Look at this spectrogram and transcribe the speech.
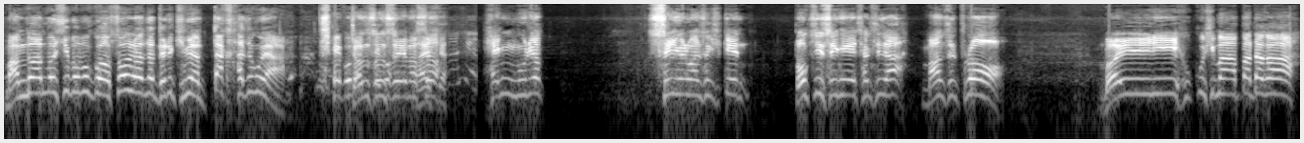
맘도 한번 씹어먹고 소주 한잔 들이키면 딱 하정우야! 최고! 전 선수에 맞서 핵무력 스윙을 완성시킨 복지 스윙의 창시자 만술 프로. 멀리 후쿠시마 앞바다가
